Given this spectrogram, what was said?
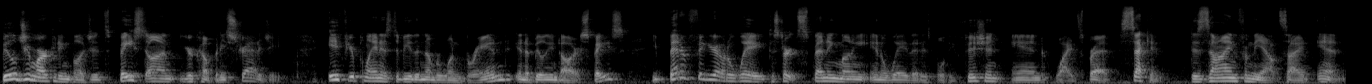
Build your marketing budgets based on your company's strategy. If your plan is to be the number one brand in a billion dollar space, you better figure out a way to start spending money in a way that is both efficient and widespread. Second, design from the outside in.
